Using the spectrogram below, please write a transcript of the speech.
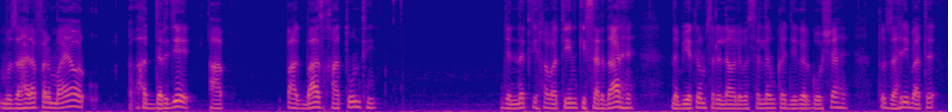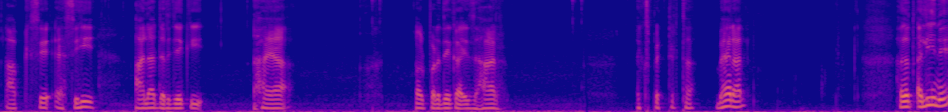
مظاہرہ فرمایا اور حد درجے آپ پاک باز خاتون تھیں۔ جنت کی خواتین کی سردار ہیں۔ نبی اکرم صلی اللہ علیہ وسلم کا جگر گوشہ ہے۔ تو ظاہری بات ہے آپ سے ایسی ہی اعلیٰ درجے کی حیا اور پردے کا اظہار ایکسپیکٹڈ تھا۔ بہرحال، حضرت علی نے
